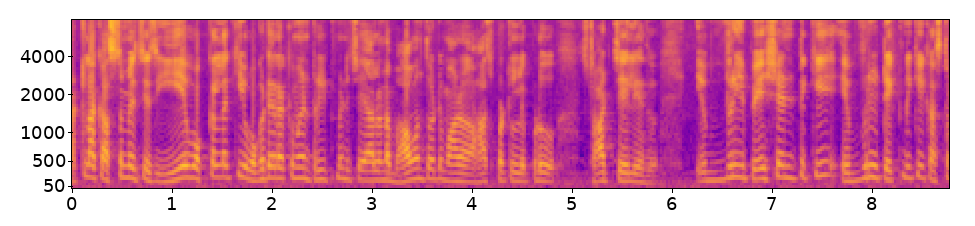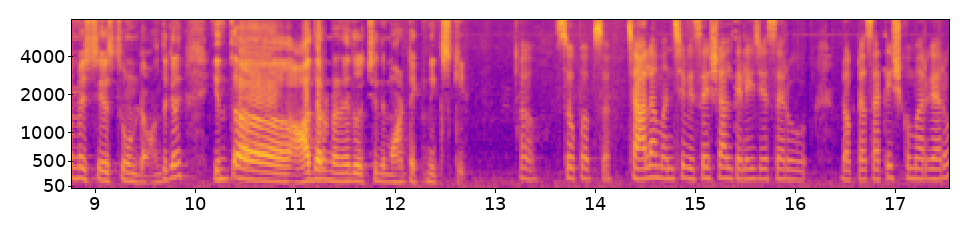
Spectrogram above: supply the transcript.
అట్లా కస్టమైజ్ చేసి ఏ ఒక్కళ్ళకి ఒకటే రకమైన ట్రీట్మెంట్ చేయాలన్న భావంతో మా హాస్పిటల్ ఎప్పుడు స్టార్ట్ చేయలేదు. ఎవ్రీ పేషెంట్కి ఎవ్రీ టెక్నిక్కి కస్టమైజ్ చేస్తూ ఉంటాం. అందుకని ఇంత ఆదరణ అనేది వచ్చింది మా టెక్నిక్స్కి సూపర్ సార్. చాలా మంచి విశేషాలు తెలియజేశారు డాక్టర్ సతీష్ కుమార్ గారు.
